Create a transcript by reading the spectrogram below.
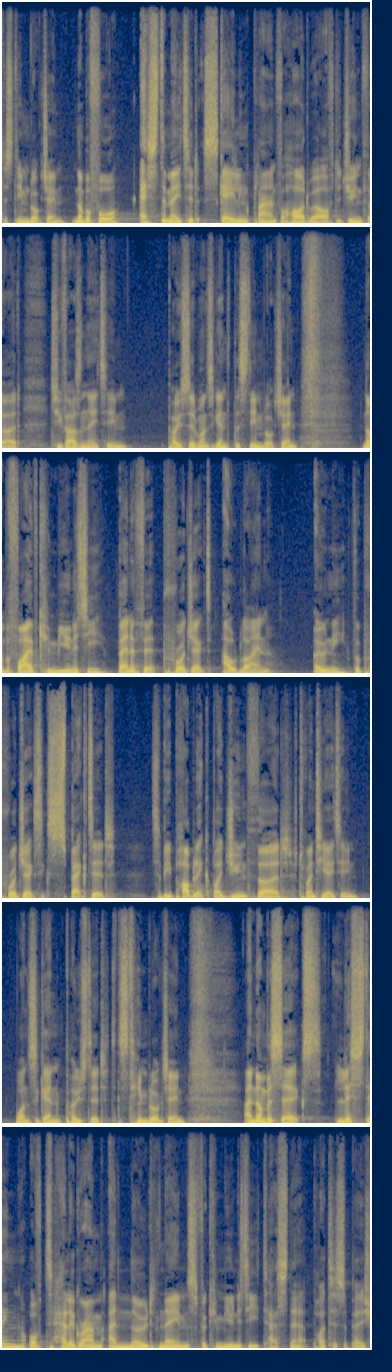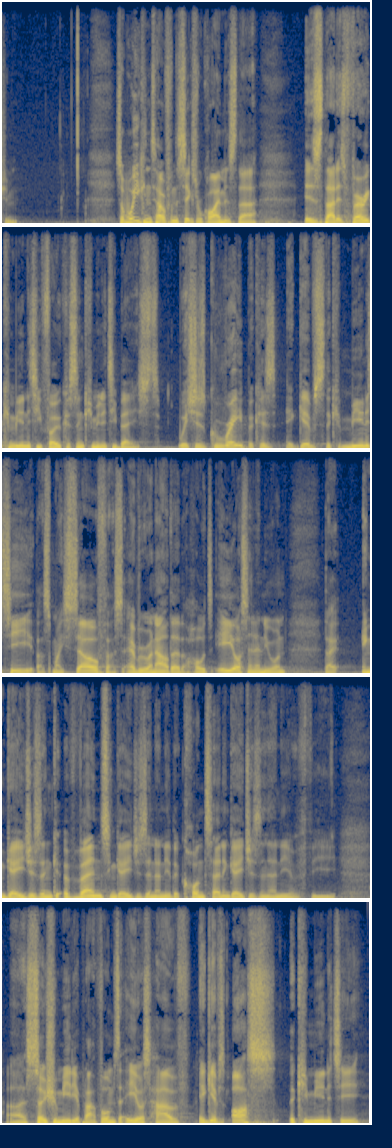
to Steem Blockchain. Number four, estimated scaling plan for hardware after June 3rd, 2018, posted once again to the Steem Blockchain. Number five, community benefit project outline, only for projects expected to be public by June 3rd, 2018. Once again, posted to the Steem blockchain. And number six, listing of Telegram and node names for community testnet participation. So, what you can tell from the six requirements there is that it's very community focused and community based which is great because it gives the community that's myself, that's everyone out there that holds EOS, and anyone that engages in events, engages in any of the content, engages in any of the uh, social media platforms that EOS have. It gives us, the community,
